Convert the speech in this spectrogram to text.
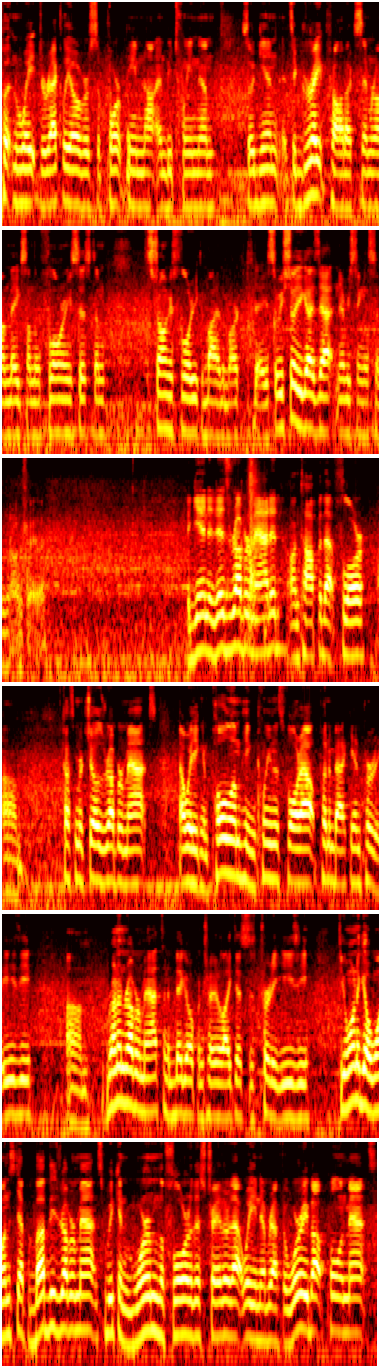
putting weight directly over a support beam, not in between them. So again, it's a great product Cimarron makes on their flooring system. The strongest floor you can buy in the market today. So we show you guys that in every single Cimarron trailer. Again, it is rubber matted on top of that floor. Um, customer chose rubber mats. That way he can pull them, he can clean this floor out, put them back in pretty easy. Um, running rubber mats in a big open trailer like this is pretty easy. If you want to go one step above these rubber mats, we can worm the floor of this trailer. That way you never have to worry about pulling mats.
